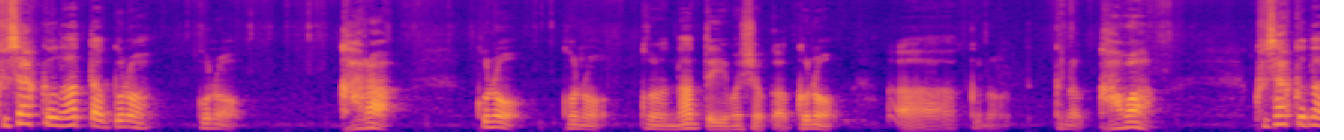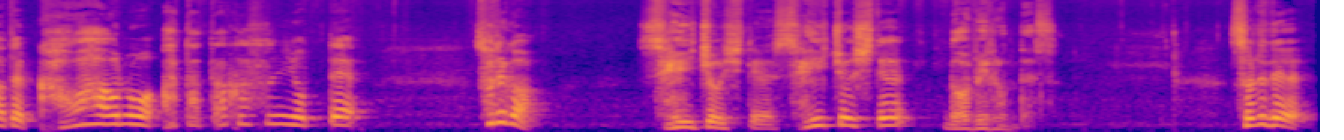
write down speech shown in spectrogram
臭くなったこのこの殻このこのこの何て言いましょうかこのあこのこの皮臭くなって皮の温かさによってそれが成長して成長して伸びるんです。それで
